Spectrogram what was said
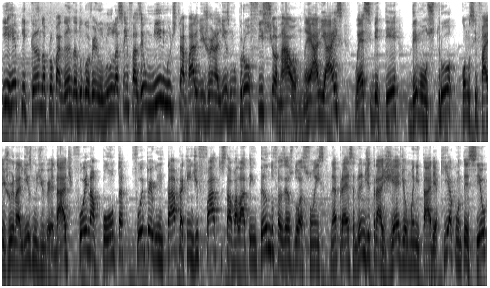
e replicando a propaganda do governo Lula sem fazer o um mínimo de trabalho de jornalismo profissional, né? Aliás, o SBT demonstrou como se faz jornalismo de verdade, foi na ponta, foi perguntar para quem de fato estava lá tentando fazer as doações, né, para essa grande tragédia humanitária que aconteceu.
